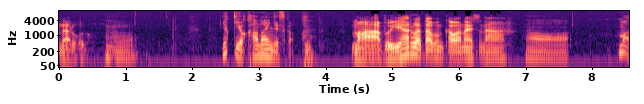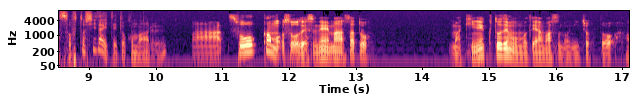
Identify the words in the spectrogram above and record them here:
なるほど。うん。ヨッキーは買わないんですか？まあ VR は多分買わないですな。ああ。まあ、ソフト次第ってとこもある？まあ、そうかも、そうですね。まあ、佐藤。まあ、キネクトでも持て余すのに、ちょっと、あ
